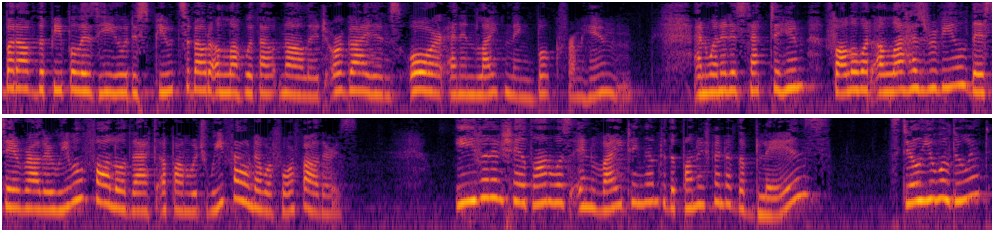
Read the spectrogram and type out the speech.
But of the people is he who disputes about Allah without knowledge or guidance or an enlightening book from Him. And when it is said to him, follow what Allah has revealed, they say rather, we will follow that upon which we found our forefathers. Even if shaitan was inviting them to the punishment of the blaze, still you will do it?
